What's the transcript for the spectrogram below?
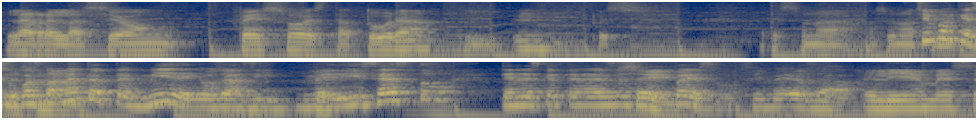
la relación peso-estatura y pues es una... Es una Sí, porque es supuestamente una- te miden, o sea, si me dices esto, tienes que tener ese Sí. peso. sí me- o sea, El IMC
